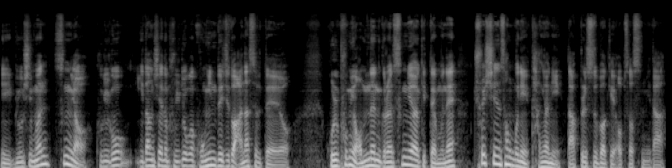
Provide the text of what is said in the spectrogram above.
이 묘심은 승려 그리고 이 당시에는 불교가 공인되지도 않았을 때예요. 골품이 없는 그런 승려였기 때문에 출신 성분이 당연히 나쁠 수밖에 없었습니다.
